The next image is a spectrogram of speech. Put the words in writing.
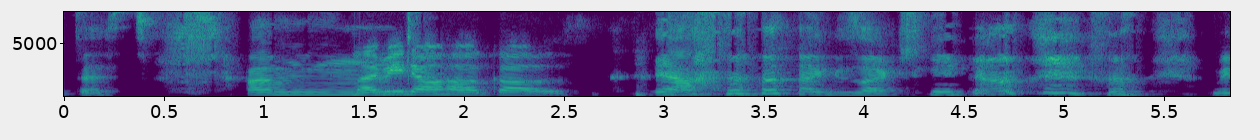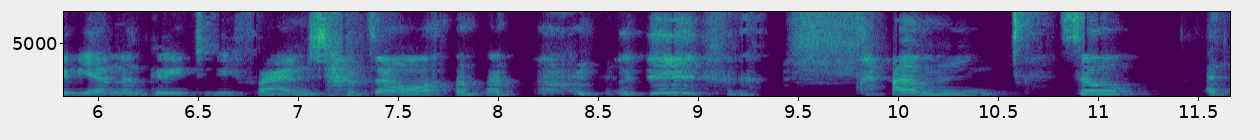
test. Um, Let me know how it goes. yeah, exactly. Maybe I'm not going to be French after all. um, so, uh,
